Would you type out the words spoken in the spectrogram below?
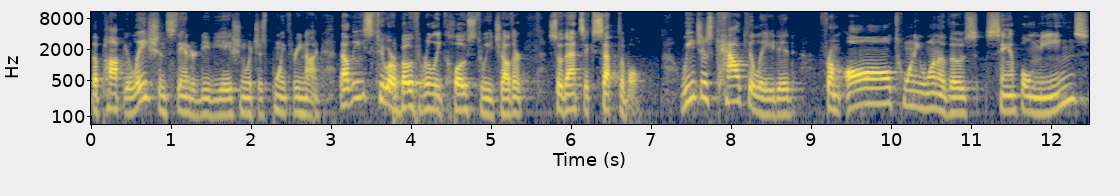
the population standard deviation, which is 0.39. Now, these two are both really close to each other, so that's acceptable. We just calculated from all 21 of those sample means,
